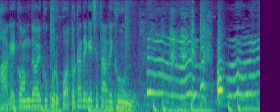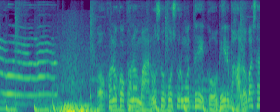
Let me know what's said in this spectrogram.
ভাগে কম দেওয়ায় কুকুর কতটা রেগেছে তা দেখুন। কখনো কখনো মানুষ ও পশুর মধ্যে গভীর ভালোবাসা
